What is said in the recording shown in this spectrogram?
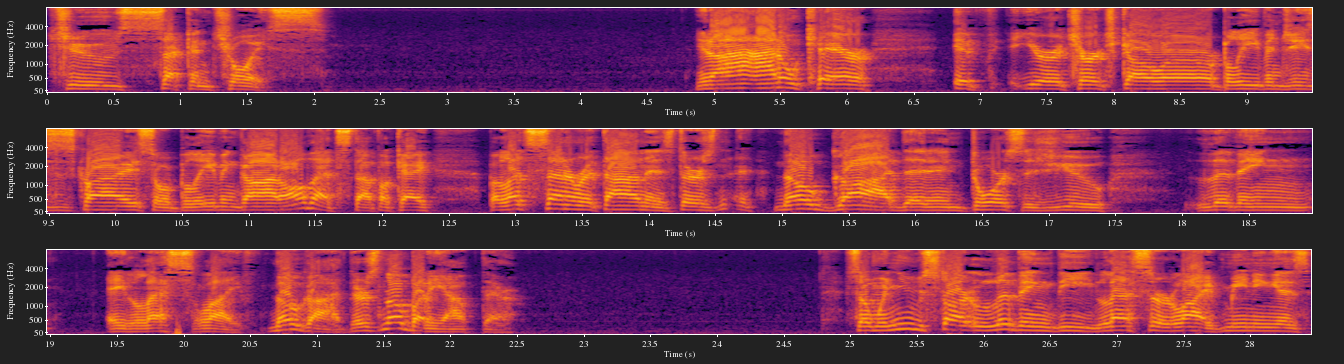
choose second choice. You know, I, I don't care if you're a churchgoer or believe in Jesus Christ or believe in God, all that stuff, okay? But let's center it down is there's no God that endorses you living a less life. No God. There's nobody out there. So when you start living the lesser life, meaning is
